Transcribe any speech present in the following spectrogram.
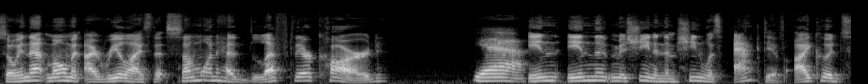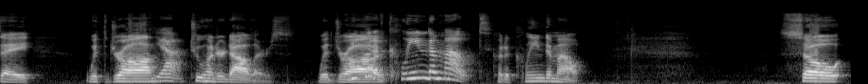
So in that moment, I realized that someone had left their card Yeah. in in the machine, and the machine was active. I could say, withdraw Yeah. two hundred dollars. Withdraw. You could have cleaned them out. could have cleaned them out. So,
